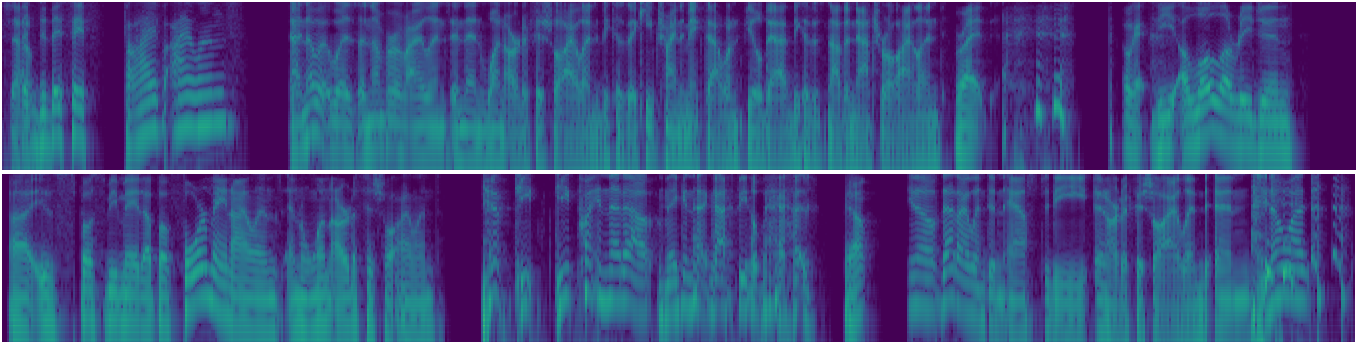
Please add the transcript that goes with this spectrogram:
so Did they say five islands? i know it was a number of islands and then one artificial island because they keep trying to make that one feel bad because it's not a natural island Right. okay. The Alola region uh, is supposed to be made up of four main islands and one artificial island. yep keep keep pointing that out making that guy feel bad Yep. You know, that island didn't ask to be an artificial island. And you know what?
